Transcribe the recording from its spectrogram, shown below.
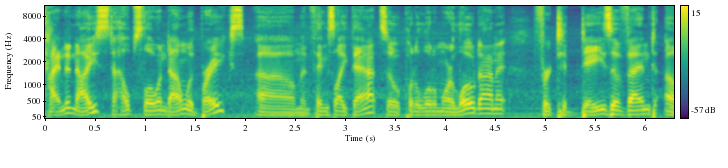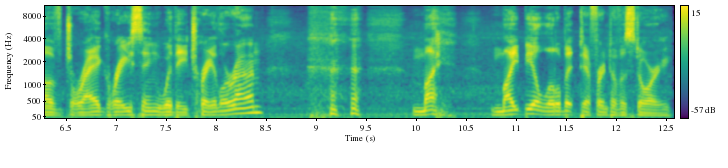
kind of nice to help slowing down with brakes um, and things like that. So put a little more load on it for today's event of drag racing with a trailer on. might might be a little bit different of a story.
